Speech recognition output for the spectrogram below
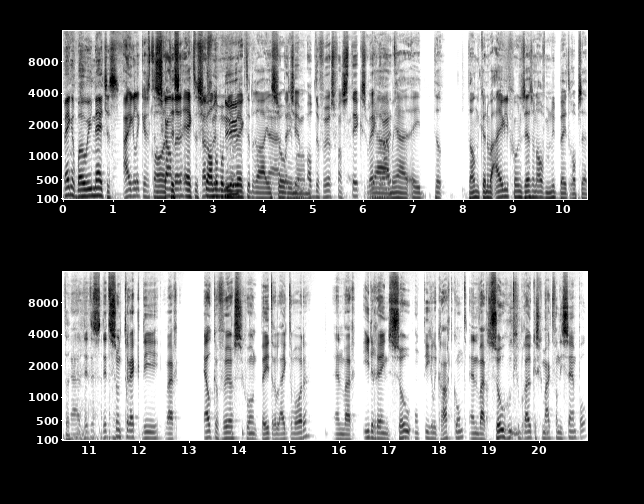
Banger Bowie, netjes. Eigenlijk is het een Oh, schande. het is echt een schande om hem nu- hier weg te draaien. Ja, Sorry, dat je hem op de verse van Styx Ja, wegdraait. maar ja, hey, dat, dan kunnen we eigenlijk gewoon 6,5 minuut beter opzetten. Ja, dit is, dit is zo'n track die, waar elke verse gewoon beter lijkt te worden. En waar iedereen zo ontiegelijk hard komt. En waar zo goed gebruik is gemaakt van die sample.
